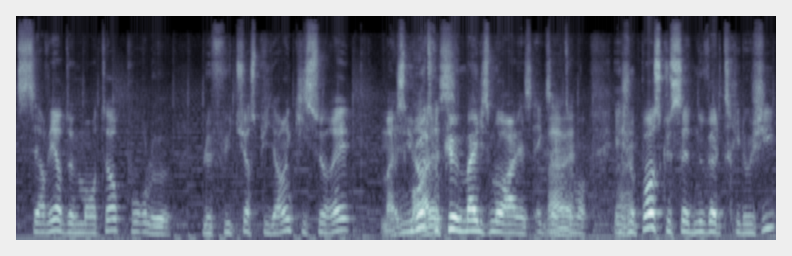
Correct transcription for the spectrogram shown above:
servir de mentor pour le, le futur Spider-Man qui serait nul autre que Miles Morales, exactement. Et je pense que cette nouvelle trilogie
